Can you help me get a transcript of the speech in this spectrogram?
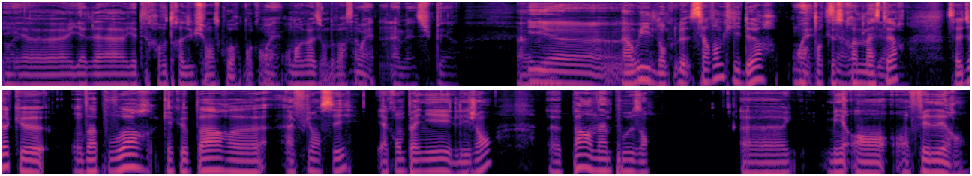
Et ouais. euh, il y, a y des travaux de traduction en cours. Donc, on, Ouais. on a l'occasion de voir ça. Ouais, ah ben, super. Euh, Et euh, ben oui, donc le servant leader, en tant que Scrum Master, leader. ça veut dire que on va pouvoir quelque part influencer et accompagner les gens, pas en imposant, mais en, en fédérant.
